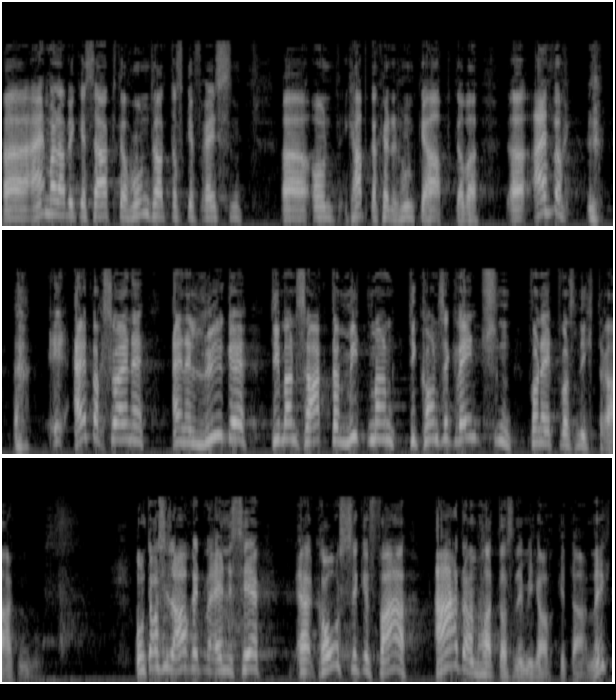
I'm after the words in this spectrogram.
Einmal habe ich gesagt, der Hund hat das gefressen und ich habe gar keinen Hund gehabt, aber einfach, einfach so eine, eine Lüge, die man sagt, damit man die Konsequenzen von etwas nicht tragen muss. Und das ist auch eine sehr äh, große Gefahr. Adam hat das nämlich auch getan, nicht?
